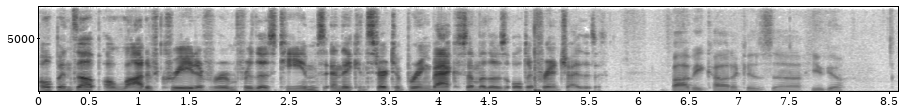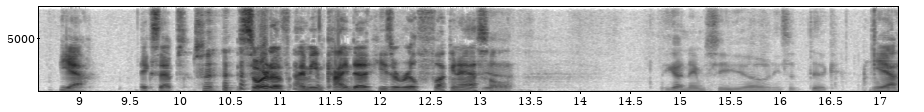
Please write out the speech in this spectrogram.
opens up a lot of creative room for those teams and they can start to bring back some of those older franchises. Bobby Kotick is uh, Hugo. Yeah. Except sort of. I mean kinda. He's a real fucking asshole. Yeah. He got named CEO and he's a dick. Yeah.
